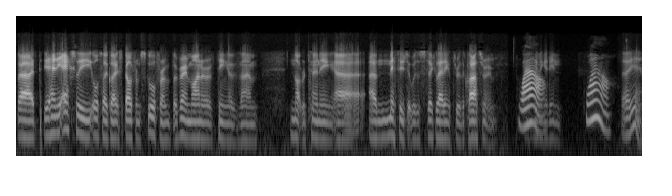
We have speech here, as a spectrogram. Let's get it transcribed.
but yeah, and he actually also got expelled from school for a, a very minor thing of um, not returning uh, a message that was circulating through the classroom, Wow. giving it in. Wow. So yeah,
